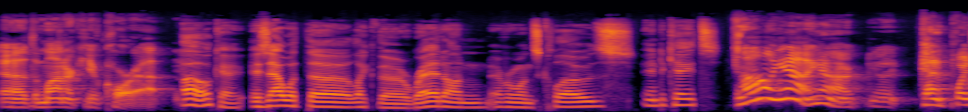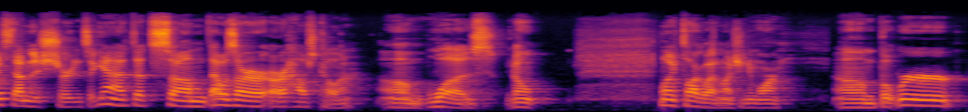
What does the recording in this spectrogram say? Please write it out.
uh, the monarchy of Korat. Oh, okay. Is that what the like the red on everyone's clothes indicates? Oh yeah, yeah. Kind of points down his shirt and says, "Yeah, that's um, that was our, our house color. Um, was you don't don't like to talk about it much anymore. Um, but we're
